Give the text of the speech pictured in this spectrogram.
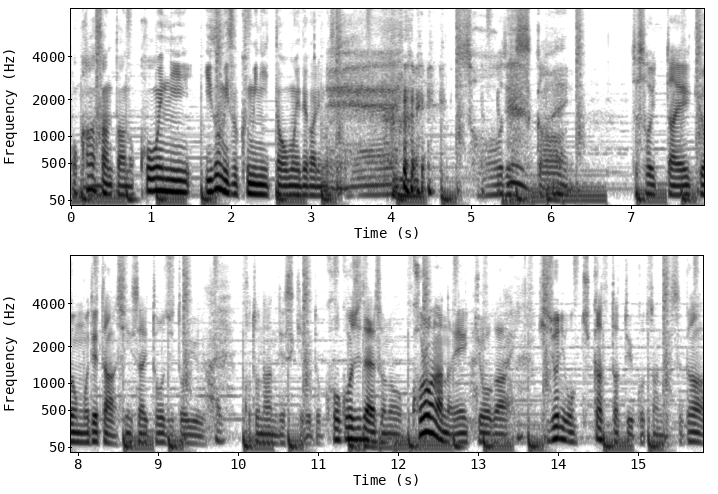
お母さんとあの公園に井戸水汲みに行った思い出があります。ね。へー。そうですか、はい。じゃあそういった影響も出た震災当時という。はいことなんですけれど高校時代はそのコロナの影響がはい。非常に大きかったということなんですが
